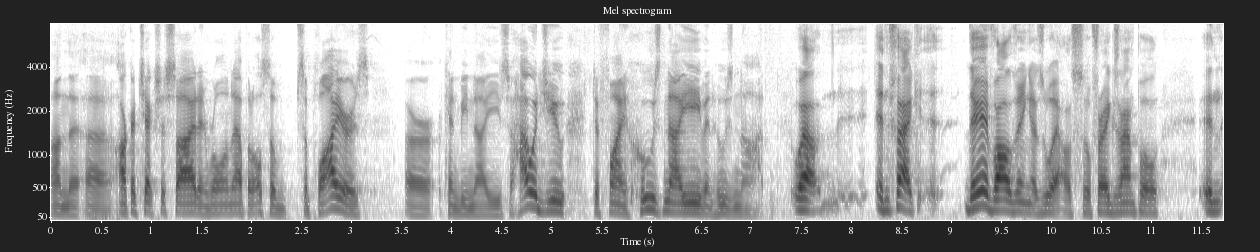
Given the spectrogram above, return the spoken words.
on the uh, architecture side and rolling out, but also suppliers are can be naive. So how would you define who's naive and who's not? Well, in fact, they're evolving as well. So for example, in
